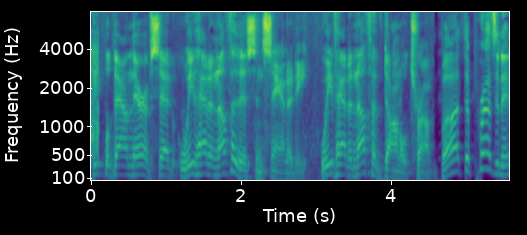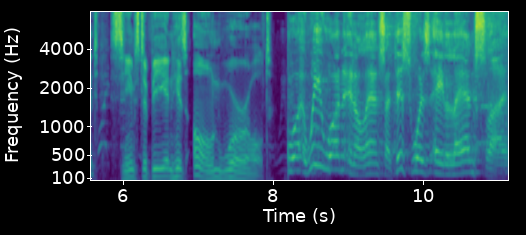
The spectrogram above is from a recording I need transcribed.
People down there have said, We've had enough of this insanity. We've had enough of Donald Trump. But the president seems to be in his own world. We won in a landslide. This was a landslide.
